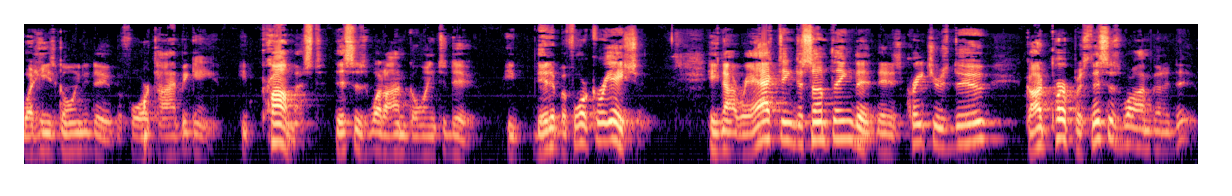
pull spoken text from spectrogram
what He's going to do before time began. He promised, this is what I'm going to do. He did it before creation. He's not reacting to something that, that his creatures do. God purposed, this is what I'm going to do.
